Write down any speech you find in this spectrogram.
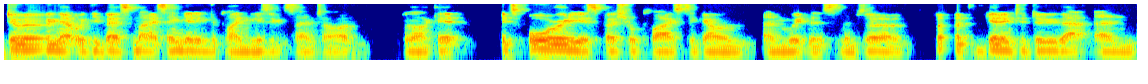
doing that with your best mates and getting to play music at the same time, like it, it's already a special place to go and, and witness and observe. But getting to do that and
